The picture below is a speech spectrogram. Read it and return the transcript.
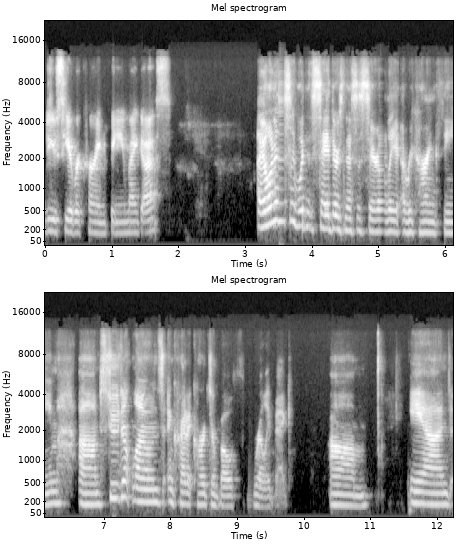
do you see a recurring theme, I guess? I honestly wouldn't say there's necessarily a recurring theme. Um, student loans and credit cards are both really big. Um, and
